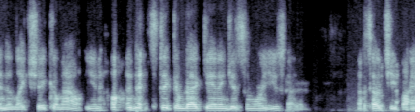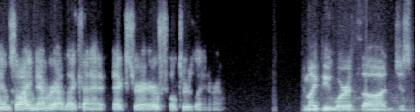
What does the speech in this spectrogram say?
and then like shake them out, you know, and then stick them back in and get some more use out of them. That's how cheap I am. So I never have that kind of extra air filters laying around. it might be worth uh, just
